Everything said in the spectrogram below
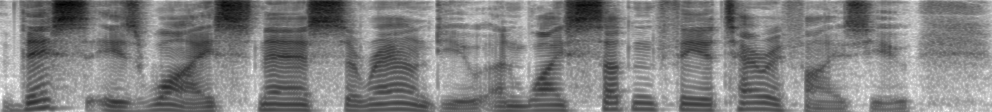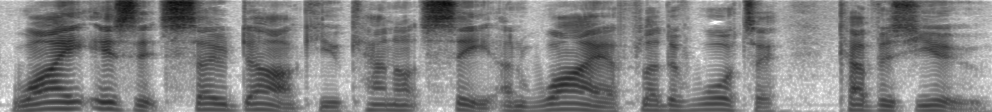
This is why snares surround you, and why sudden fear terrifies you. Why is it so dark you cannot see, and why a flood of water covers you?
